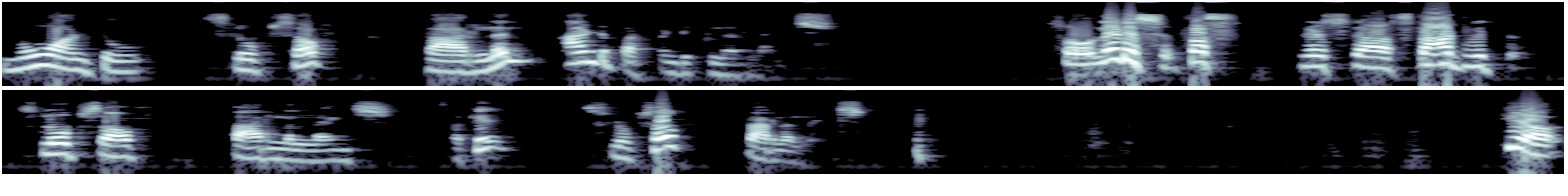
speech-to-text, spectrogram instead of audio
move on to slopes of parallel and perpendicular lines. So let us first let's uh, start with slopes of parallel lines. Okay, slopes of parallel lines. Here,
